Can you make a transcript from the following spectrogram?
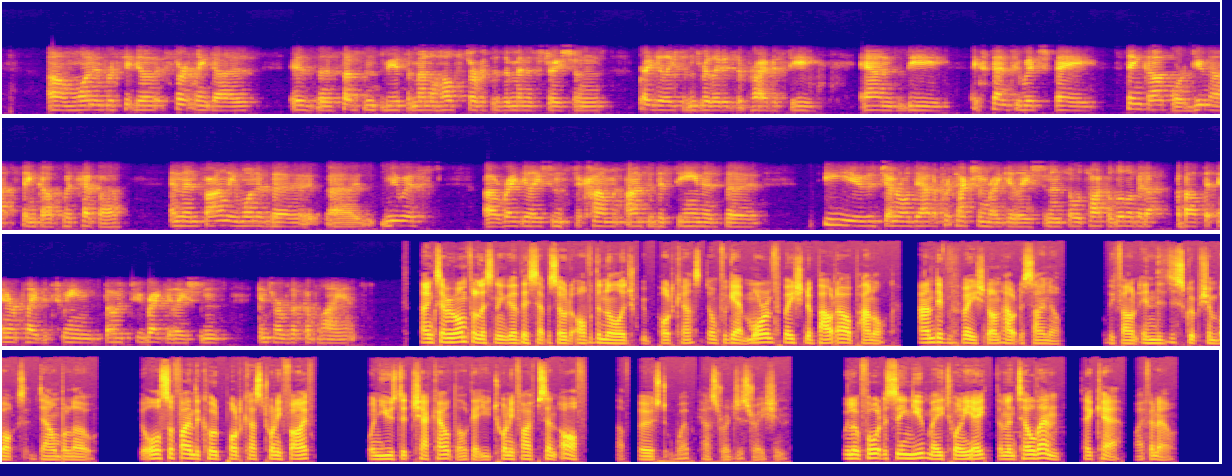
Um, one in particular that certainly does is the Substance Abuse and Mental Health Services Administration's regulations related to privacy and the extent to which they sync up or do not sync up with HIPAA. And then finally, one of the uh, newest uh, regulations to come onto the scene is the EU's General Data Protection Regulation, and so we'll talk a little bit about the interplay between those two regulations in terms of compliance. Thanks everyone for listening to this episode of the Knowledge Group podcast. Don't forget more information about our panel and information on how to sign up will be found in the description box down below. You'll also find the code podcast25. When used at checkout, they'll get you 25% off that first webcast registration. We look forward to seeing you May 28th, and until then, take care. Bye for now.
